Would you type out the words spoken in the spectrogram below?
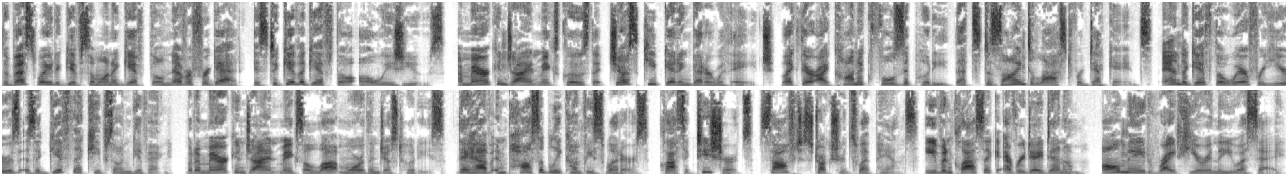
The best way to give someone a gift they'll never forget is to give a gift they'll always use. American Giant makes clothes that just keep getting better with age, like their iconic full zip hoodie that's designed to last for decades. And a gift they'll wear for years is a gift that keeps on giving. But American Giant makes a lot more than just hoodies. They have impossibly comfy sweaters, classic t shirts, soft, structured sweatpants, even classic everyday denim, all made right here in the USA,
